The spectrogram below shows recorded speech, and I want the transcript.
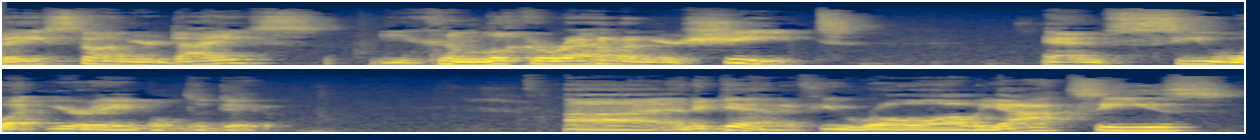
based on your dice, you can look around on your sheet and see what you're able to do. Uh, and again, if you roll all Yahtzees,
